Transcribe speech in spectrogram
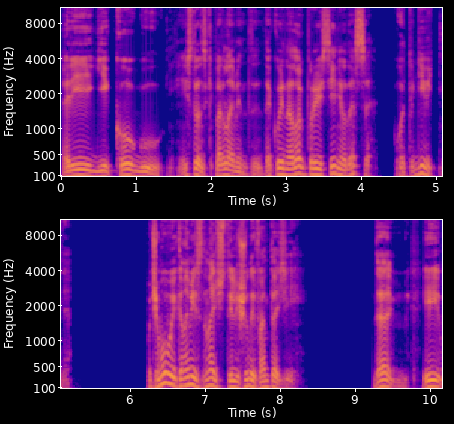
Риги, Когу, эстонский парламент, такой налог провести не удастся. Вот удивительно. Почему вы, экономисты, начисто лишены фантазии? Да и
